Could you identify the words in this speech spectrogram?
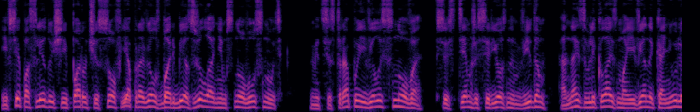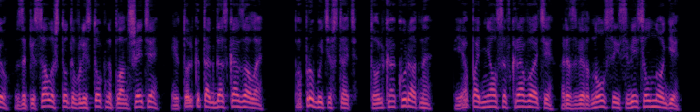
и все последующие пару часов я провел в борьбе с желанием снова уснуть. Медсестра появилась снова, все с тем же серьезным видом, она извлекла из моей вены конюлю, записала что-то в листок на планшете и только тогда сказала «Попробуйте встать, только аккуратно». Я поднялся в кровати, развернулся и свесил ноги.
